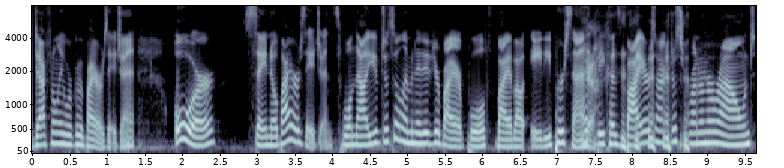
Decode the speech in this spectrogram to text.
definitely work with a buyer's agent or say no buyer's agents. Well, now you've just eliminated your buyer pool by about 80% Yeah. because buyers aren't just running around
